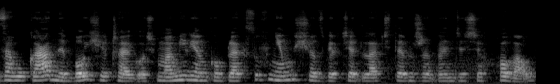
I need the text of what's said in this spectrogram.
załukany, boi się czegoś, ma milion kompleksów, nie musi się odzwierciedlać tym, że będzie się chował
